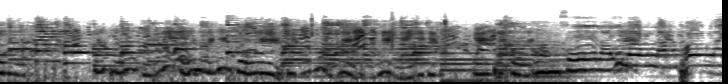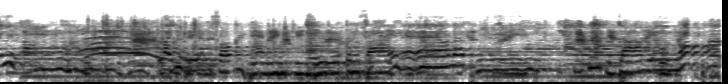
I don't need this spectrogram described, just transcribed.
เป็นสองหัวของแม่เป็นวลนั่นคือลาจากนี้ว่าสามารถไหนนะครับการประกวดลมเสไหลลงลำโพงไหลลังไหลเรียนสองฝั่งคือเป็นสายแนวนาทีจากลืมนกพา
